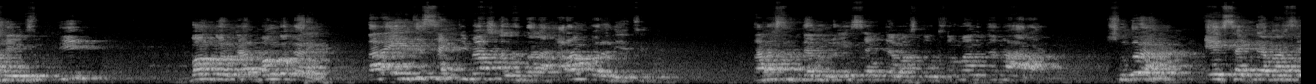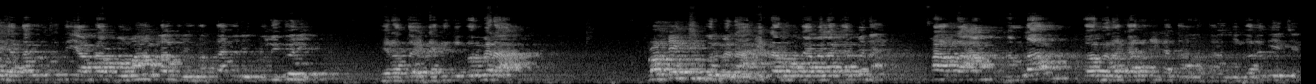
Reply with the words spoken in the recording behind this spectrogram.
সেই চুক্তি ভঙ্গকারী তারা এই যে চারটি মাস আল্লাহ তারা হারাম করে দিয়েছে তারা চিন্তা করল, এই চারটা মাস তো মুসলমানের জন্য হারাম। সুতরাং এই চারটা মাসে এটা করে যদি আমরা বোমা হামলা করি, হত্যা করি, গুলি করি এরা তো এটাকে কি করবে না। প্রটেক্ট করবে না এটা মোকাবেলা করবে না। হামলা করবে না কারণ এটা তো আল্লাহ কি করে দিয়েছেন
